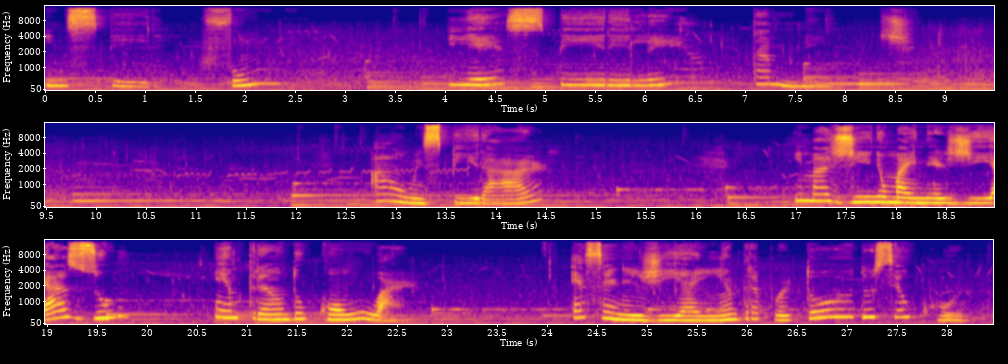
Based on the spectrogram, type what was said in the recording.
Inspire fundo e expire lentamente. Inspirar, imagine uma energia azul entrando com o ar. Essa energia entra por todo o seu corpo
